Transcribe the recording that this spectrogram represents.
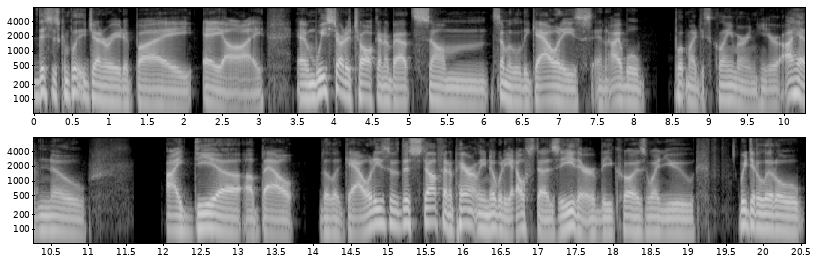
this is completely generated by AI. And we started talking about some some of the legalities, and I will put my disclaimer in here. I have no idea about the legalities of this stuff, and apparently nobody else does either. Because when you we did a little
